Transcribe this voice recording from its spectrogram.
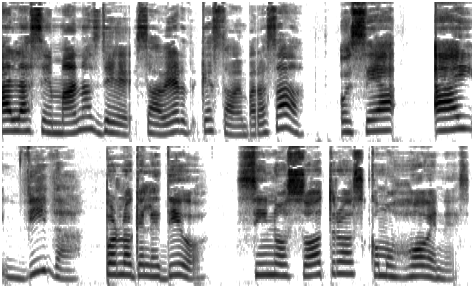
a las semanas de saber que estaba embarazada. O sea, hay vida. Por lo que les digo, si nosotros como jóvenes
